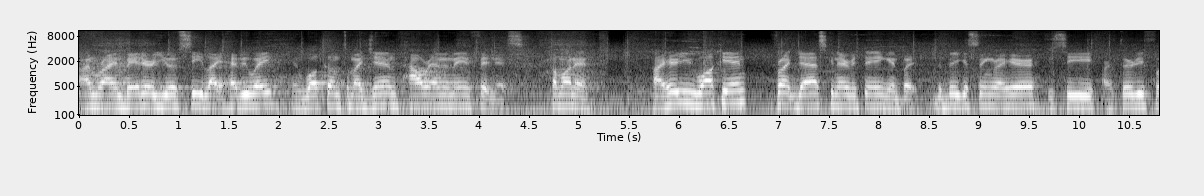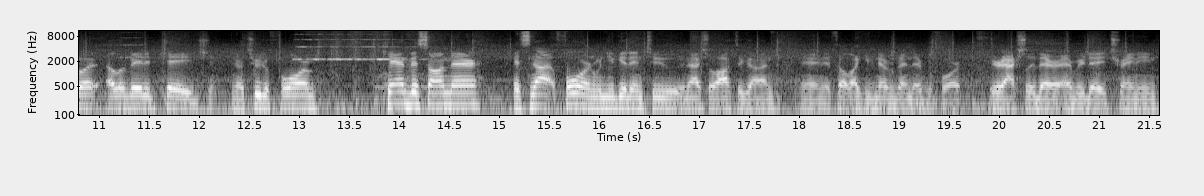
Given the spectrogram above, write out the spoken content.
I'm Ryan Bader, UFC light heavyweight, and welcome to my gym, Power MMA and Fitness. Come on in. I hear you walk in, front desk and everything, and but the biggest thing right here, you see our 30-foot elevated cage. You know, true to form, canvas on there. It's not foreign when you get into an actual octagon, and it felt like you've never been there before. You're actually there every day training,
